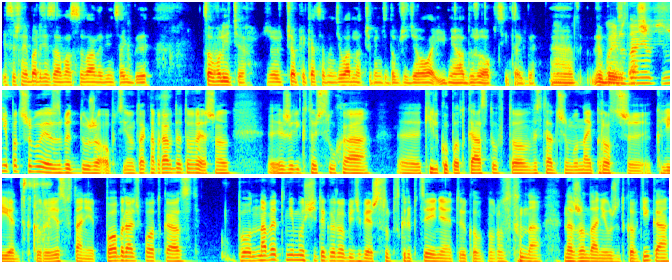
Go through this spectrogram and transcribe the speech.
jest też najbardziej zaawansowany, więc jakby co wolicie, że czy aplikacja będzie ładna, czy będzie dobrze działała i miała dużo opcji, tak jakby e, wybór Moim wasz. zdaniem nie potrzebuje zbyt dużo opcji. No tak naprawdę to wiesz, no, jeżeli ktoś słucha e, kilku podcastów, to wystarczy mu najprostszy klient, który jest w stanie pobrać podcast, bo nawet nie musi tego robić, wiesz, subskrypcyjnie, tylko po prostu na, na żądanie użytkownika.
